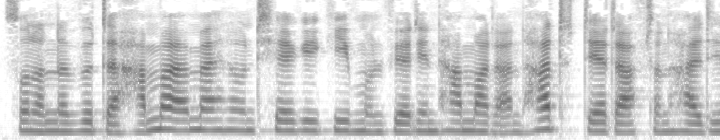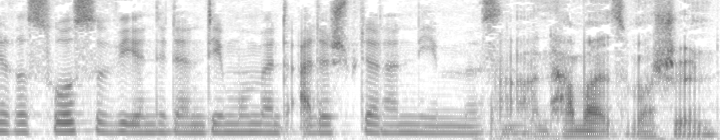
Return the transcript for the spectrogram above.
sondern dann wird der Hammer immer hin und her gegeben und wer den Hammer dann hat, der darf dann halt die Ressource wählen, die dann in dem Moment alle Spieler dann nehmen müssen. Ja, ein Hammer ist immer schön.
